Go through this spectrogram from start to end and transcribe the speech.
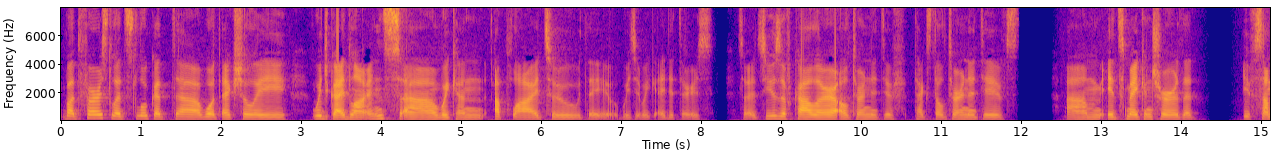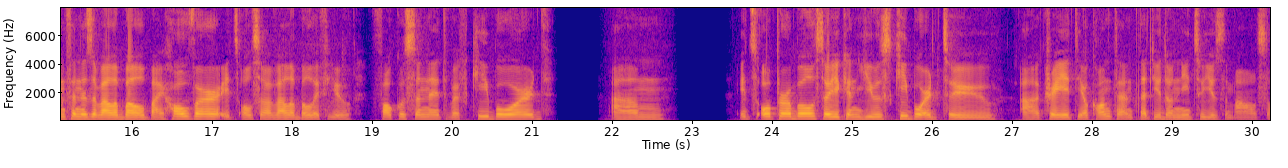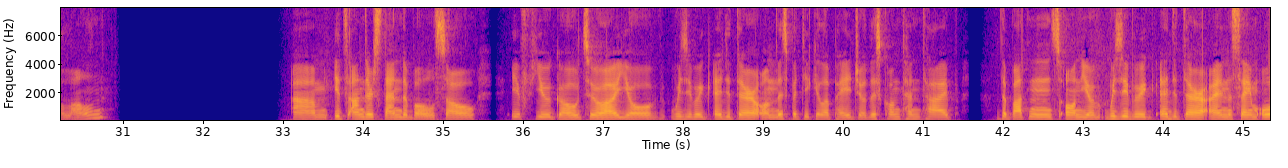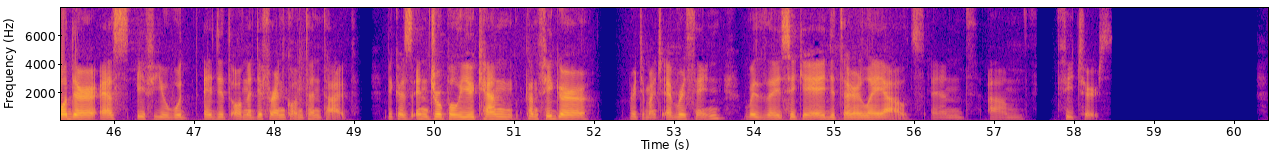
But first, let's look at uh, what actually, which guidelines uh, we can apply to the WYSIWYG editors. So it's use of color, alternative text alternatives. Um, it's making sure that if something is available by hover, it's also available if you focus on it with keyboard. Um, it's operable, so you can use keyboard to uh, create your content that you don't need to use the mouse alone. Um, it's understandable. So if you go to uh, your WYSIWYG editor on this particular page or this content type, the buttons on your WYSIWYG editor are in the same order as if you would edit on a different content type. Because in Drupal, you can configure pretty much everything with the CK editor layouts and um, features.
